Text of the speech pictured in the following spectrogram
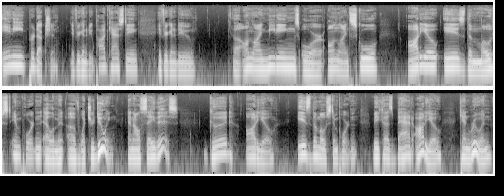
any production, if you're going to do podcasting, if you're going to do uh, online meetings or online school, audio is the most important element of what you're doing. And I'll say this good audio is the most important because bad audio can ruin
